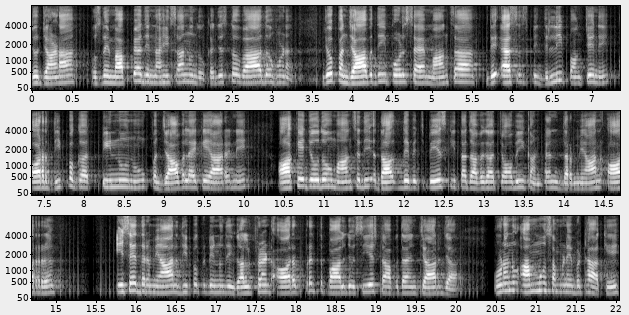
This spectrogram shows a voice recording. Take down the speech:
ਜੋ ਜਾਣਾ ਉਸਦੇ ਮਾਪਿਆਂ ਜਿੰਨਾ ਹੀ ਸਾਨੂੰ ਦੁੱਖ ਹੈ, ਜਿਸ ਤੋਂ ਬਾਅਦ ਹੁਣ ਜੋ ਪੰਜਾਬ ਦੀ ਪੁਲਿਸ ਹੈ, ਮਾਨਸਾ ਦੇ ਐਸਐਸਪੀ ਦਿੱਲੀ ਪਹੁੰਚੇ ਨੇ ਔਰ ਦੀਪਕ ਟੀਨੂ ਨੂੰ ਪੰਜਾਬ ਲੈ ਕੇ ਆ ਰਹੇ ਨੇ, ਆ ਕੇ ਜਦੋਂ ਮਾਨਸੇ ਦੀ ਅਦਾਲਤ ਦੇ ਵਿੱਚ ਪੇਸ਼ ਕੀਤਾ ਜਾਵੇਗਾ 24 ਘੰਟਿਆਂ ਦਰਮਿਆਨ ਔਰ ਇਸੇ ਦਰਮਿਆਨ ਦੀਪਕ ਟਿੰਨੂ ਦੀ ਗਰਲਫ੍ਰੈਂਡ ਔਰ ਪ੍ਰਿਤਪਾਲ ਜੋ ਸੀਏ ਸਟਾਫ ਦਾ ਇੰਚਾਰਜ ਆ ਉਹਨਾਂ ਨੂੰ ਆਮੋ ਸਾਹਮਣੇ ਬਿਠਾ ਕੇ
